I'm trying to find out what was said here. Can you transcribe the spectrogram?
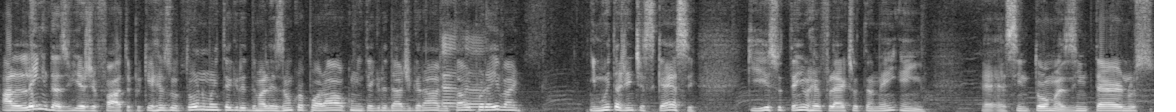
além das vias de fato, porque resultou numa uma lesão corporal com integridade grave uhum. e tal, e por aí vai. E muita gente esquece que isso tem o reflexo também em é, é, sintomas internos,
